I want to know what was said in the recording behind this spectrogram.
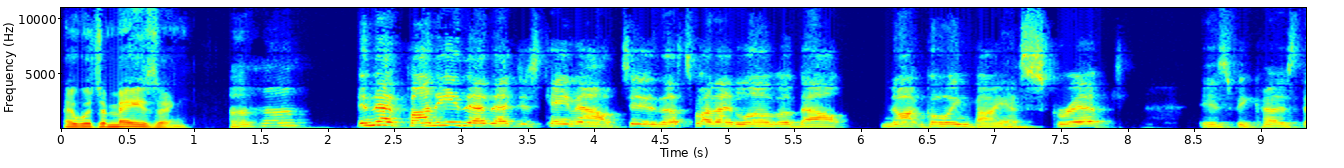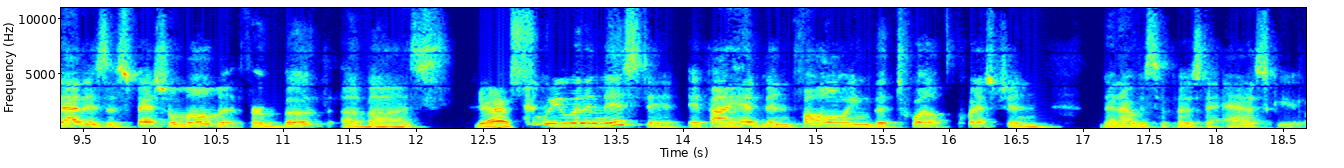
It was amazing. Uh huh. Isn't that funny that that just came out too? That's what I love about not going by a script is because that is a special moment for both of us. Yes. And we would have missed it if I had been following the 12th question that I was supposed to ask you.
